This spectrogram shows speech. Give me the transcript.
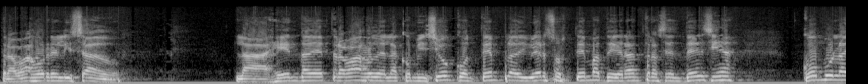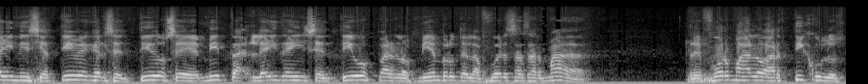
Trabajo realizado. La agenda de trabajo de la comisión contempla diversos temas de gran trascendencia, como la iniciativa en el sentido se emita ley de incentivos para los miembros de las Fuerzas Armadas reformas a los artículos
